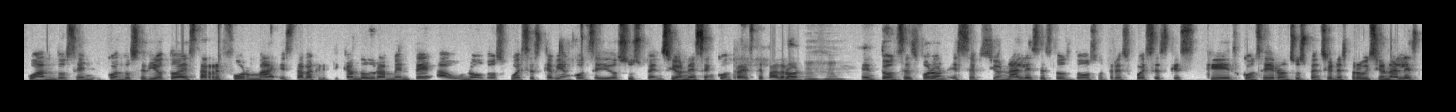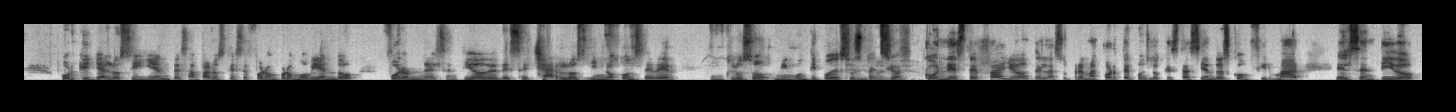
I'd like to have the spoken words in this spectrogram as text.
cuando se, cuando se dio toda esta reforma, estaba criticando duramente a uno o dos jueces que habían concedido suspensiones en contra de este padrón. Entonces fueron excepcionales estos dos o tres jueces que, que concedieron suspensiones provisionales, porque ya los siguientes amparos que se fueron promoviendo fueron en el sentido de desecharlos y no conceder incluso ningún tipo de suspensión. Con este fallo de la Suprema Corte, pues lo que está haciendo es confirmar el sentido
